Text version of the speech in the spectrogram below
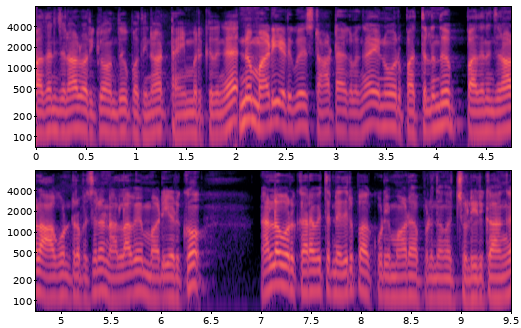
பதினஞ்சு நாள் வரைக்கும் வந்து பார்த்திங்கன்னா டைம் இருக்குதுங்க. இன்னும் மடி எடுக்கவே ஸ்டார்ட் ஆகலைங்க. இன்னும் ஒரு பத்துலேருந்து பதினஞ்சு நாள் ஆகுன்ற பட்சத்தில் நல்லாவே மடி எடுக்கும். நல்ல ஒரு கறவைத்தன் எதிர்பார்க்கக்கூடிய மாடு அப்படின்னு சொல்லியிருக்காங்க.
